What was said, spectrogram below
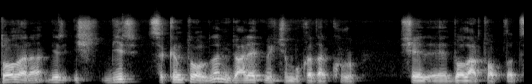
dolara bir iş, bir sıkıntı olduğuna müdahale etmek için bu kadar kuru şey e, dolar topladı.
